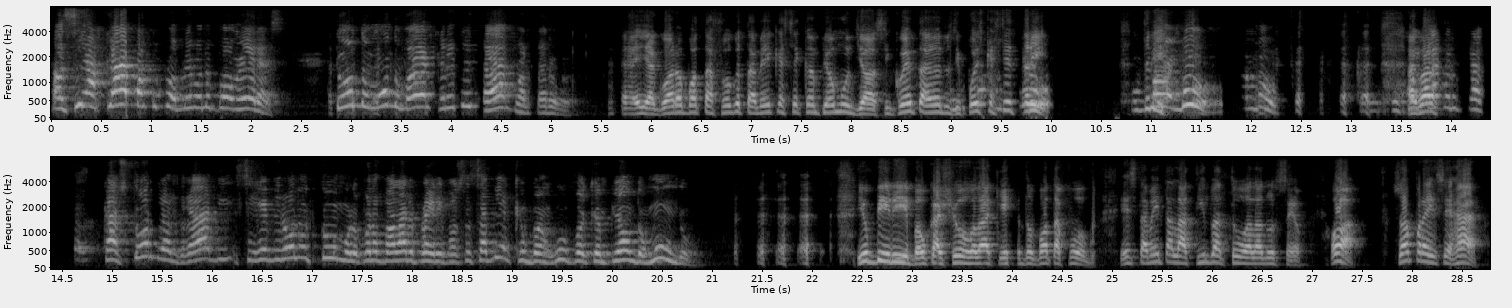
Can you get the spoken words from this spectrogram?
Assim acaba com o problema do Palmeiras. Todo mundo vai acreditar, Quartarolo. É, e agora o Botafogo também quer ser campeão mundial. 50 anos depois quer ser tri. O tri. Bangu, o Bangu. Agora... Castor de Andrade se revirou no túmulo quando falaram para ele: Você sabia que o Bangu foi campeão do mundo? e o Biriba, o cachorro lá que, do Botafogo. Esse também está latindo à toa lá no céu. Ó, só para encerrar,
